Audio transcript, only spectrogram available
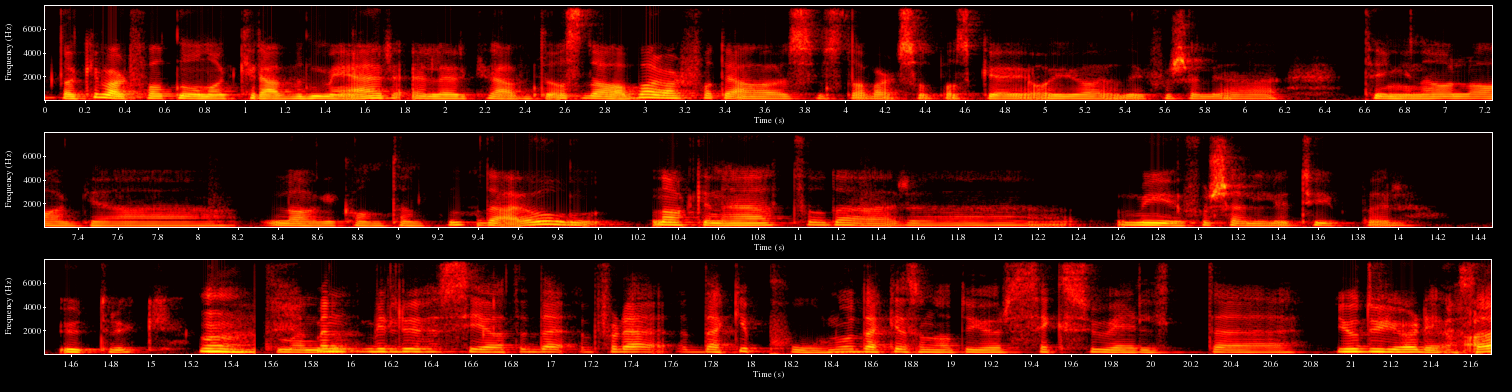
Det har ikke vært for at noen har krevd mer, eller krevd altså Det har bare vært for at jeg syntes det har vært såpass gøy å gjøre de forskjellige tingene og lage, lage contenten. Det er jo nakenhet, og det er uh, mye forskjellige typer uttrykk. Mm. Men, Men vil du si at det For det, det er ikke porno, det er ikke sånn at du gjør seksuelt uh, Jo, du gjør det også?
